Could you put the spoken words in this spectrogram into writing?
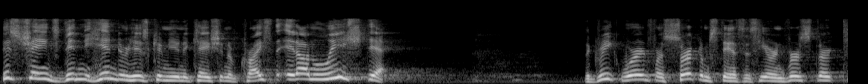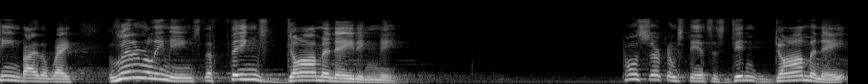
His chains didn't hinder his communication of Christ, it unleashed it. The Greek word for circumstances here in verse 13, by the way, literally means the things dominating me. Paul's circumstances didn't dominate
